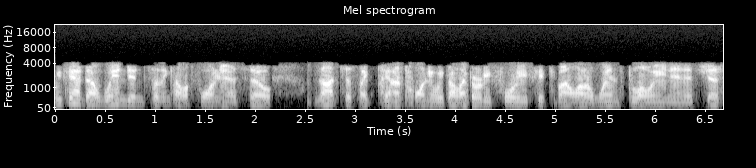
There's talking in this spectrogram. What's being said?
We've had uh, wind in Southern California, so not just like 10 or 20. We got like 30, 40, 50 mile an hour winds blowing, and it's just,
